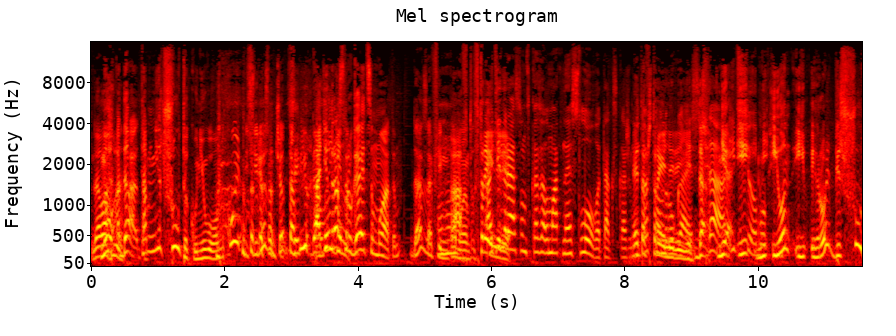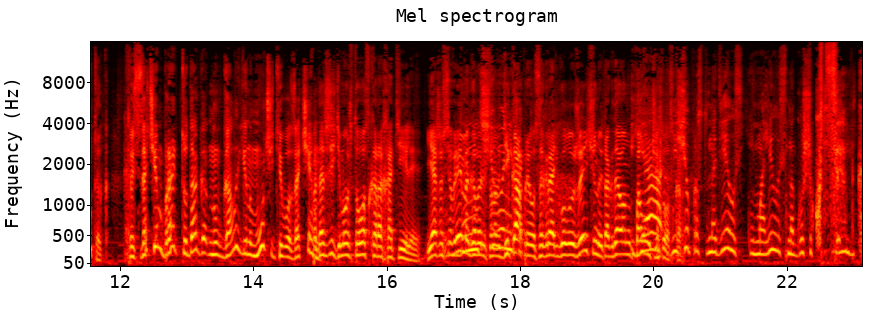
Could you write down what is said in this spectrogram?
Да ну, ладно? а, да, там нет шуток у него. Он ходит и серьезно что-то там. Серьё- Один раз Галыгин- ругается матом, да, за фильм, А, по-моему. в, в трейлере. Один раз он сказал матное слово, так скажем. Это то, в трейлере есть. Да, Да, не, и, и, всё, в не- общем. и он и, и роль без шуток. То есть зачем брать туда ну, Галыгина, мучить его? Зачем? Подождите, может, Оскара хотели? Я же все время Да говорю, что надо Ди Каприо сыграть голую женщину, и тогда он получит Я Оскар. еще просто надеялась и молилась на Гошу Куценко.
